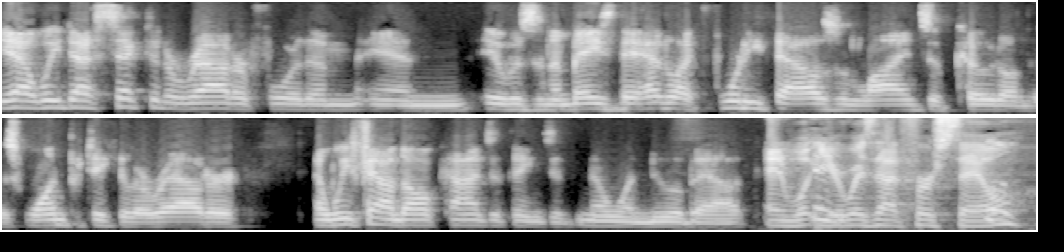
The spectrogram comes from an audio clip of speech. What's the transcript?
yeah, we dissected a router for them, and it was an amazing. They had like forty thousand lines of code on this one particular router, and we found all kinds of things that no one knew about. and what year was that first sale?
